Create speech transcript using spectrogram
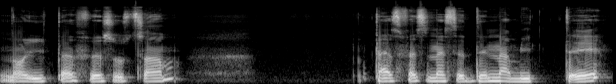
No i też wyrzucam. Teraz wezmę sobie dynamity.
